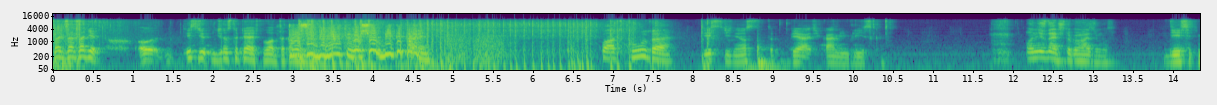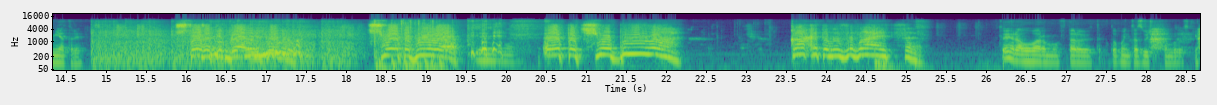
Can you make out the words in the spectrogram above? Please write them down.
Сзади, сзади, сзади. О, 295, Влад, Ты камнем. вообще дебил, ты вообще отбитый парень. Откуда? 295, камень близко. Он не знает, что такое азимут. 10 метров. Что за пинга, я не понял. Что это было? Я не знаю. Это что было? Как это называется? Кто играл в арму вторую, так кто помнит озвучку там русских?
